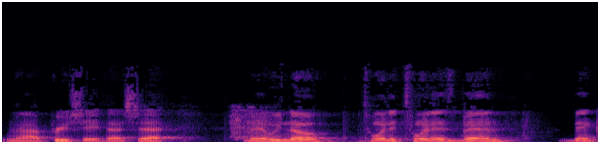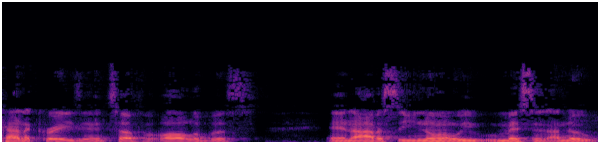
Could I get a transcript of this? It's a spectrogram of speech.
No, I appreciate that, Shaq. Man, we know 2020 has been been kind of crazy and tough for all of us. And obviously, you know, we were missing, I know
